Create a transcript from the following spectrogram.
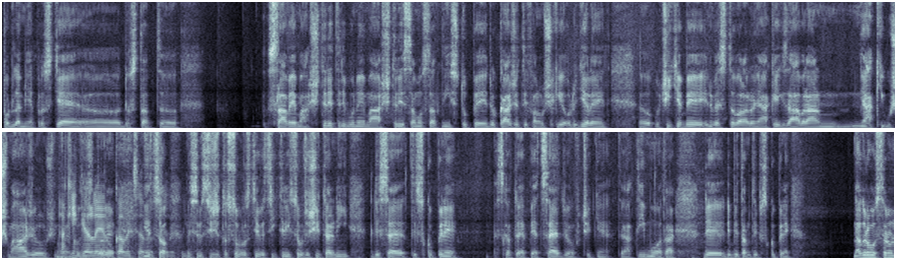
podle mě prostě uh, dostat uh, Slávě má čtyři tribuny, má čtyři samostatné stupy, dokáže ty fanoušky oddělit. Určitě by investovala do nějakých zábran, nějaký už má, že už Nějaký jako gely, historie, rukavice. Něco. Prostě Myslím si, že to jsou prostě věci, které jsou řešitelné, kdy se ty skupiny dneska to je 500, jo, včetně teda týmu a tak, kdy, kdyby tam ty skupiny na druhou stranu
